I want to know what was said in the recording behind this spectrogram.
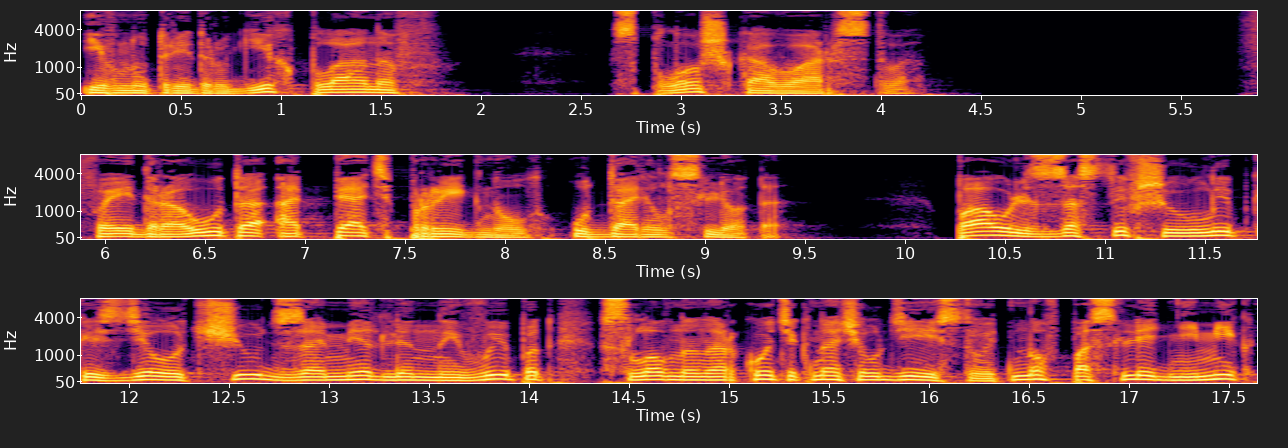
и внутри других планов. Сплошь коварство. Фейдраута опять прыгнул, ударил с лета. Пауль с застывшей улыбкой сделал чуть замедленный выпад, словно наркотик начал действовать, но в последний миг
